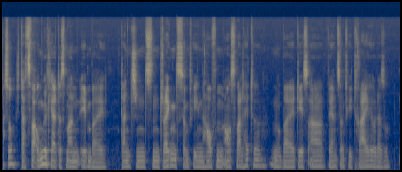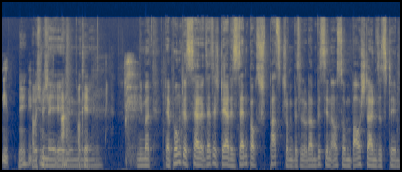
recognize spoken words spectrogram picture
Achso, ich dachte, es war umgekehrt, dass man eben bei Dungeons and Dragons irgendwie einen Haufen Auswahl hätte. Nur bei DSA wären es irgendwie drei oder so. Nee. Nee? nee. Habe ich mich. Nee, Ach, nee, okay. Nee. Niemand. Der Punkt ist tatsächlich der, das Sandbox passt schon ein bisschen oder ein bisschen aus so einem Bausteinsystem.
